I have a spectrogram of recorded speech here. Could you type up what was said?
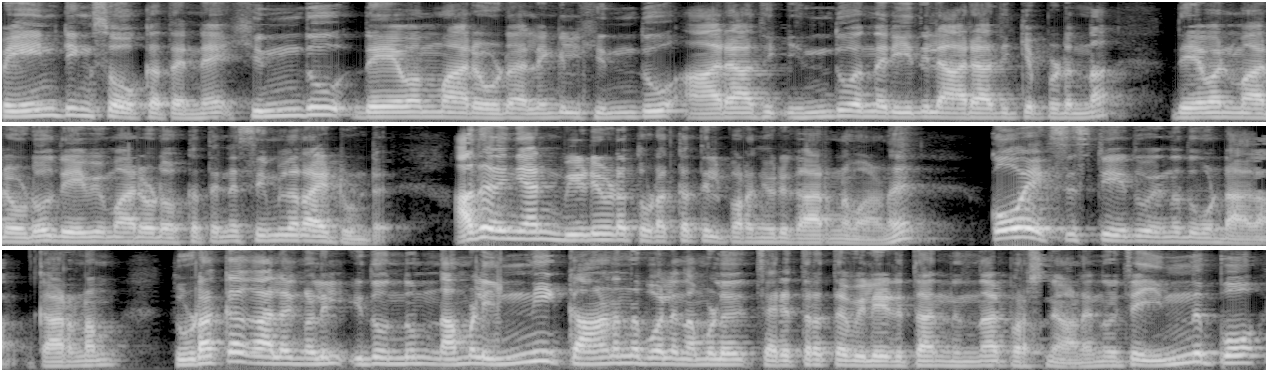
പെയിന്റിങ്സോ ഒക്കെ തന്നെ ഹിന്ദു ദേവന്മാരോട് അല്ലെങ്കിൽ ഹിന്ദു ആരാധി ഹിന്ദു എന്ന രീതിയിൽ ആരാധിക്കപ്പെടുന്ന ദേവന്മാരോടോ ദേവിമാരോടോ ഒക്കെ തന്നെ സിമിലർ ആയിട്ടുണ്ട്. അത് ഞാൻ വീഡിയോയുടെ തുടക്കത്തിൽ പറഞ്ഞൊരു കാരണമാണ്. കോ എക്സിസ്റ്റ് ചെയ്തു എന്നതുകൊണ്ടാകാം. കാരണം തുടക്കകാലങ്ങളിൽ ഇതൊന്നും നമ്മൾ ഇന്നീ കാണുന്ന പോലെ നമ്മൾ ചരിത്രത്തെ വിലയിരുത്താൻ നിന്നാൽ പ്രശ്നമാണ്. എന്ന് വെച്ചാൽ ഇന്നിപ്പോ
